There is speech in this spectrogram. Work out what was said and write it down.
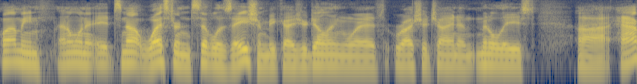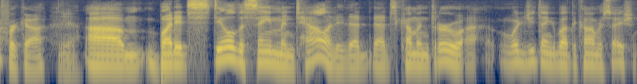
well, I mean, I don't want to. It's not Western civilization because you're dealing with Russia, China, Middle East, uh, Africa. Yeah. Um, but it's still the same mentality that that's coming through. Uh, what did you think about the conversation?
